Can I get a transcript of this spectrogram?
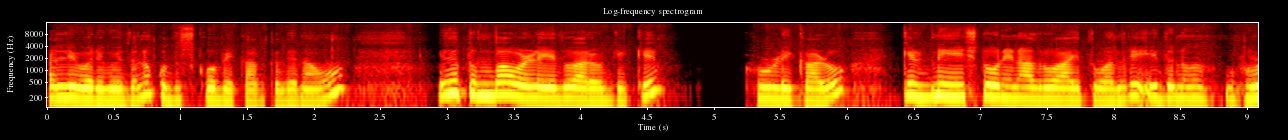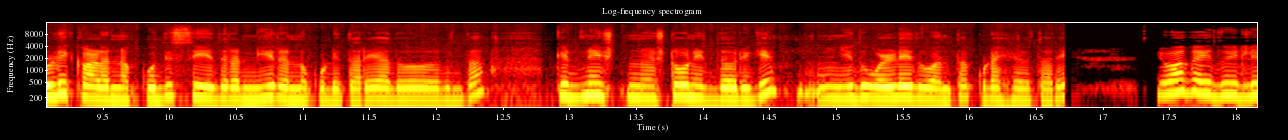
ಅಲ್ಲಿವರೆಗೂ ಇದನ್ನು ಕುದಿಸ್ಕೋಬೇಕಾಗ್ತದೆ ನಾವು. ಇದು ತುಂಬ ಒಳ್ಳೆಯದು ಆರೋಗ್ಯಕ್ಕೆ. ಹುರುಳಿಕಾಳು, ಕಿಡ್ನಿ ಸ್ಟೋನ್ ಏನಾದರೂ ಆಯಿತು ಅಂದರೆ ಇದನ್ನು ಹುರುಳಿಕಾಳನ್ನು ಕುದಿಸಿ ಇದರ ನೀರನ್ನು ಕುಡಿತಾರೆ. ಅದರಿಂದ ಕಿಡ್ನಿ ಸ್ಟೋನ್ ಇದ್ದವರಿಗೆ ಇದು ಒಳ್ಳೆಯದು ಅಂತ ಕೂಡ ಹೇಳ್ತಾರೆ. ಇವಾಗ ಇದು ಇಲ್ಲಿ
